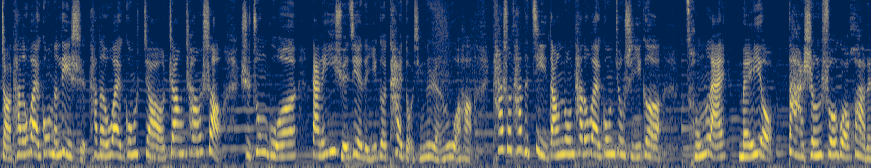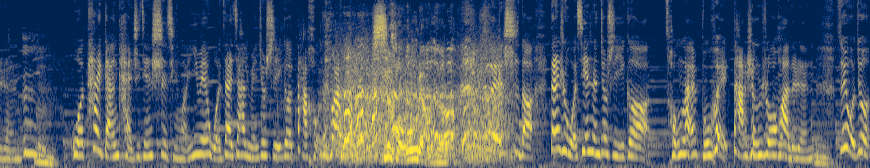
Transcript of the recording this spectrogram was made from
找他的外公的历史。他的外公叫张昌绍，是中国大概医学界的一个泰斗型的人物哈。他说他的记忆当中，他的外公就是一个从来没有大声说过话的人。嗯，我太感慨这件事情了，因为我在家里面就是一个大吼的话的人。狮吼功了得。对，是的，但是我先生就是一个从来不会大声说话的人，所以我就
